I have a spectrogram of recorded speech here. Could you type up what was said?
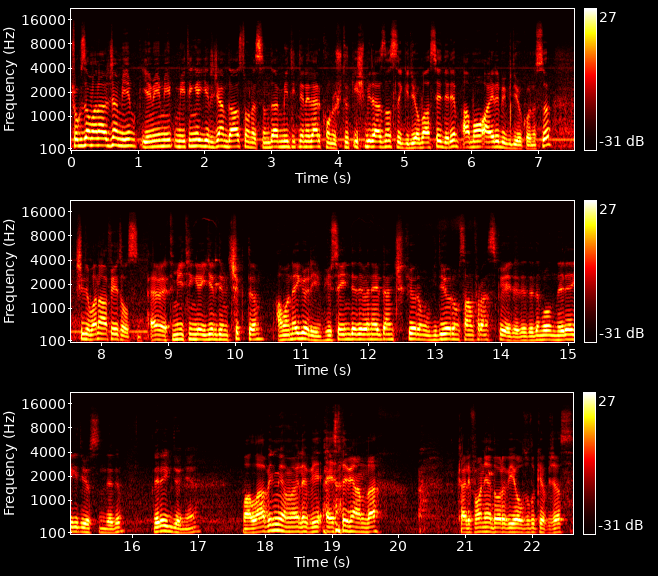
Çok zaman harcamayayım. Yemeğimi yiyip mitinge gireceğim. Daha sonrasında mitingde neler konuştuk, iş biraz nasıl gidiyor bahsederim. Ama o ayrı bir video konusu. Şimdi bana afiyet olsun. Evet mitinge girdim çıktım. Ama ne göreyim? Hüseyin dedi ben evden çıkıyorum. Gidiyorum San Francisco'ya dedi. Dedim oğlum nereye gidiyorsun dedim. Nereye gidiyorsun ya? Vallahi bilmiyorum öyle bir este bir anda. Kaliforniya'ya doğru bir yolculuk yapacağız.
